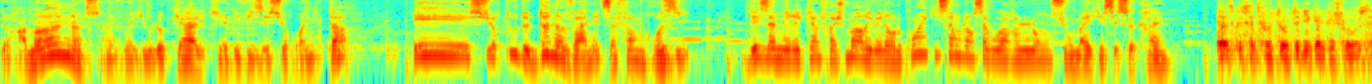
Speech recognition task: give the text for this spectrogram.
de Ramon, un voyou local qui a dévisé sur Juanita, et surtout de Donovan et de sa femme Rosie, des Américains fraîchement arrivés dans le coin et qui semblent en savoir long sur Mike et ses secrets. Est-ce que cette photo te dit quelque chose?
